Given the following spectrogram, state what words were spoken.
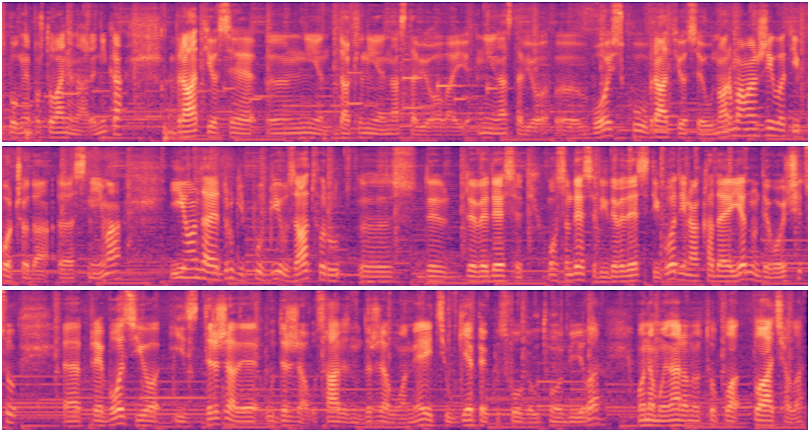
zbog nepoštovanja narednika. Vratio se, e, nije, dakle nije nastavio ovaj, nije nastavio e, vojsku, vratio se u normalan život i počeo da snima. I onda je drugi put bio u zatvoru e, de- 90-ih, 80-ih, 90-ih godina kada je jednu devojčicu e, prevozio iz države u državu, saveznu državu u Americi u gepeku svog automobila. Ona mu je naravno to pla- plaćala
